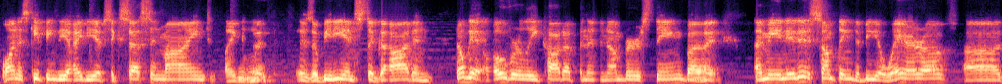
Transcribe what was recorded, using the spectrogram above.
one is keeping the idea of success in mind, like mm-hmm. is obedience to God, and don't get overly caught up in the numbers thing, but. I mean, it is something to be aware of. Uh,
